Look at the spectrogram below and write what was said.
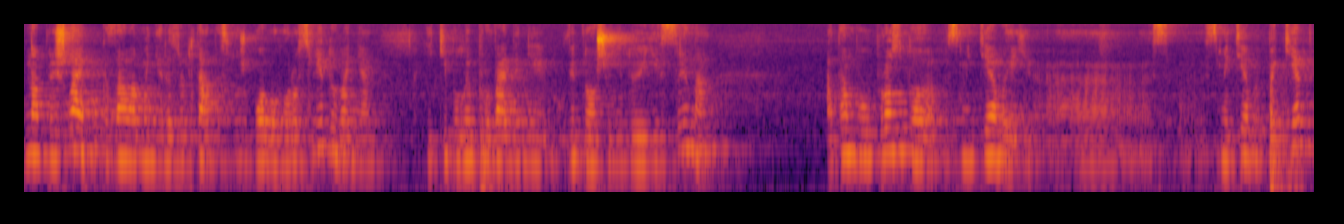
Вона прийшла і показала мені результати службового розслідування, які були проведені у відношенні до її сина. А там був просто сміттєвий, е, сміттєвий пакет,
